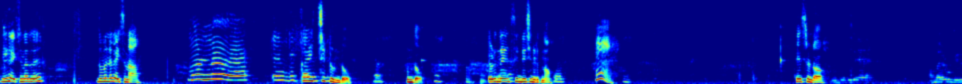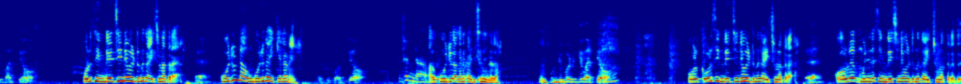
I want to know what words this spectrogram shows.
നീ കഴിച്ചണത് ഇത് മുന്നേ കഴിച്ചണാ കഴിച്ചിട്ടുണ്ടോ? ഉണ്ടോ. എവിടുന്ന്? അടുത്തുന്നോ? ഏ? ടേസ്റ്റ് ഉണ്ടോ ഓൾ സിന്ധ്യച്ചിന്റെ വീട്ടിൽ നിന്ന് കഴിച്ചണത്രേ. കുരു ഉണ്ടാവും കുരു കഴിക്കലാണേ. ആ കുരു അങ്ങനെ കടിച്ചു തിന്നതാ ഓൾക്ക് ഓൾ സിന്ധ്യച്ചിന്റെ വീട്ടിൽ നിന്ന് കഴിച്ചോണത്ര. ഓൾ മുന്നേ സിന്ധ്യച്ചിന്റെ വീട്ടിൽ നിന്ന് കഴിച്ചോണത്ര അത്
